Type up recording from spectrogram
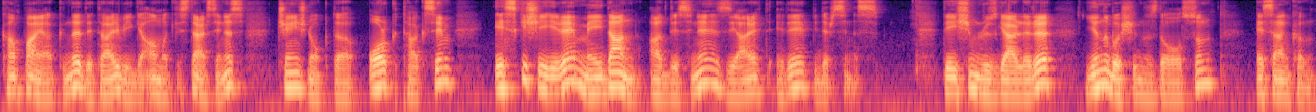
Kampanya hakkında detaylı bilgi almak isterseniz change.org Taksim Eskişehir'e meydan adresini ziyaret edebilirsiniz. Değişim rüzgarları yanı başınızda olsun, esen kalın.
